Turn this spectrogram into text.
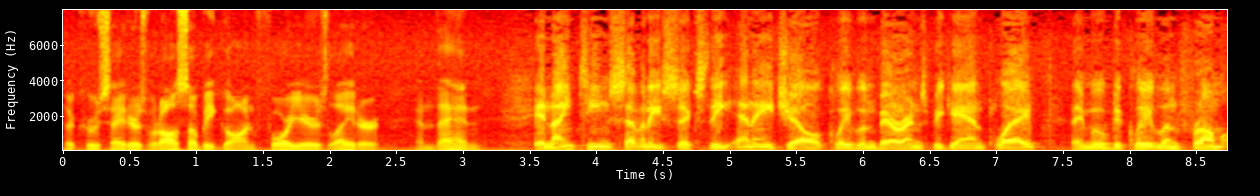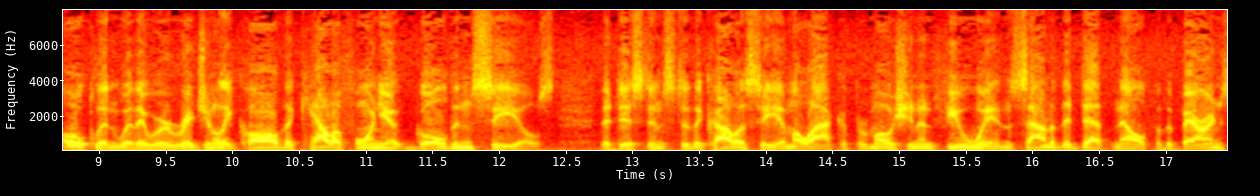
The Crusaders would also be gone four years later, and then in 1976, the NHL Cleveland Barons began play. They moved to Cleveland from Oakland, where they were originally called the California Golden Seals. The distance to the Coliseum, a lack of promotion, and few wins sounded the death knell for the Barons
